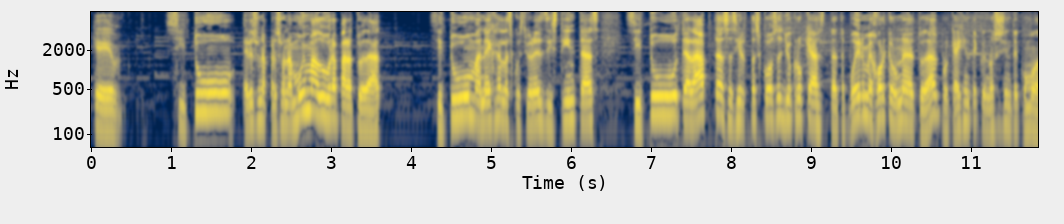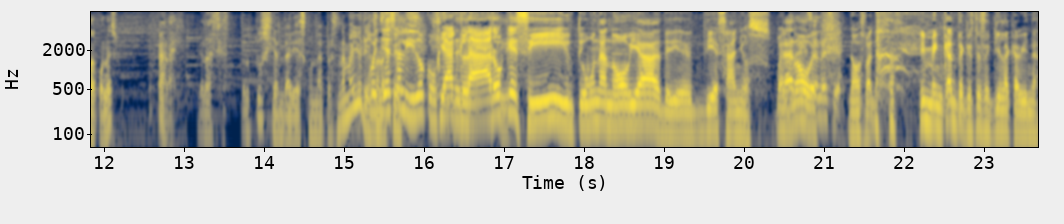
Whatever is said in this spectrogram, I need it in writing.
que si tú eres una persona muy madura para tu edad, si tú manejas las cuestiones distintas, si tú te adaptas a ciertas cosas, yo creo que hasta te puede ir mejor que una de tu edad, porque hay gente que no se siente cómoda con eso. Caray, gracias. Pero tú sí andarías con una persona mayor. Pues ya he salido con gente. Ya, claro que sí. Tuvo una novia de 10 años. Bueno, no, eso no es cierto. No, y me encanta que estés aquí en la cabina.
